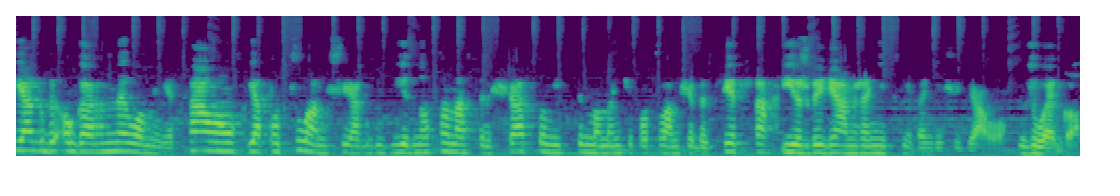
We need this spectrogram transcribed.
Jakby ogarnęło mnie całą, ja poczułam się jakby zjednoczona z tym światłem i w tym momencie poczułam się bezpieczna i już wiedziałam, że nic nie będzie się działo złego.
